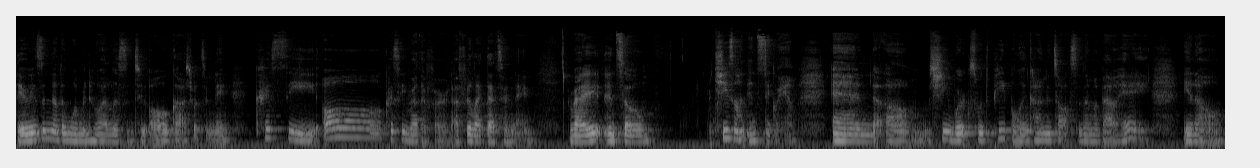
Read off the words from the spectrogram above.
There is another woman who I listen to. Oh gosh, what's her name? Chrissy. Oh, Chrissy Rutherford. I feel like that's her name, right? And so she's on Instagram and um, she works with people and kind of talks to them about, hey, you know,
